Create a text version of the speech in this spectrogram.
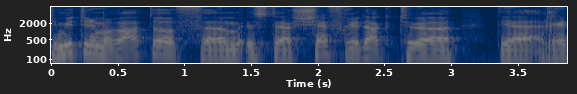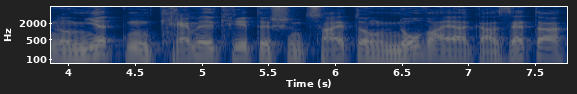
Dimitri Muratov ähm, ist der Chefredakteur der renommierten kremlkritischen Zeitung Novaya Gazeta.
